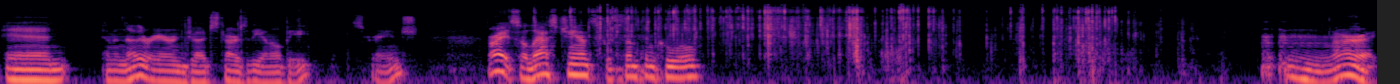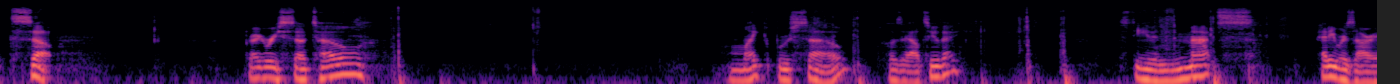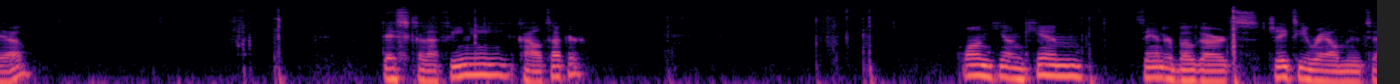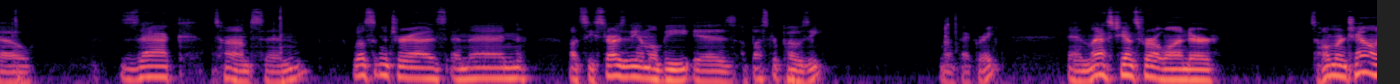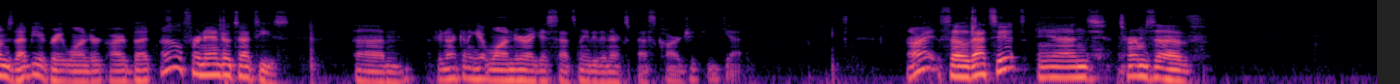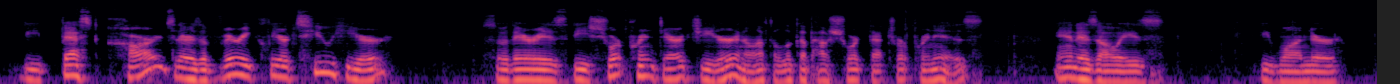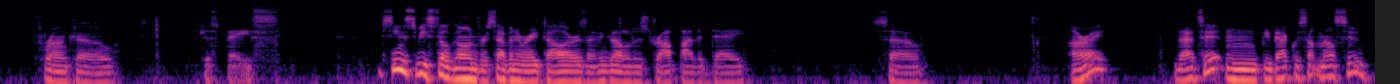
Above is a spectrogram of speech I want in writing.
and and another Aaron Judge stars of the MLB. Strange. All right, so last chance for something cool. All right, so Gregory Soto, Mike Brosseau, Jose Altuve, Steven Matz, Eddie Rosario, DeSclafani, Kyle Tucker, Kwang Hyun Kim, Xander Bogaerts, JT Realmuto, Zach Thompson, Willson Contreras, and then, let's see, Stars of the MLB is a Buster Posey. Not that great. And last chance for a Wander. It's a home run challenge. That'd be a great Wander card, but, oh, Fernando Tatis. Um, you're not going to get Wander, I guess that's maybe the next best card you could get. All right, so that's it. And in terms of the best cards, there's a very clear two here. So there is the short print Derek Jeter, and I'll have to look up how short that short print is. And as always, the Wander Franco, just base seems to be still going for seven or eight dollars. I think that'll just drop by the day. So, all right, that's it, and be back with something else soon.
